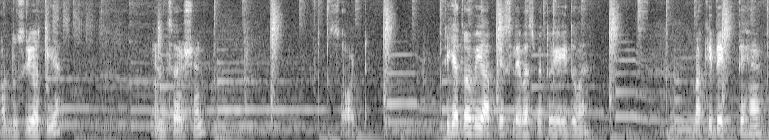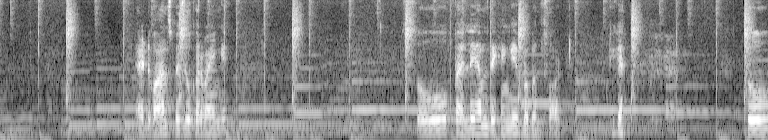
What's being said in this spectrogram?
और दूसरी होती है इंसर्शन सॉर्ट ठीक है तो अभी आपके सिलेबस में तो यही दो हैं। बाकी देखते हैं एडवांस में जो करवाएँगे। तो पहले हम देखेंगे बबल सॉर्ट ठीक है? तो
